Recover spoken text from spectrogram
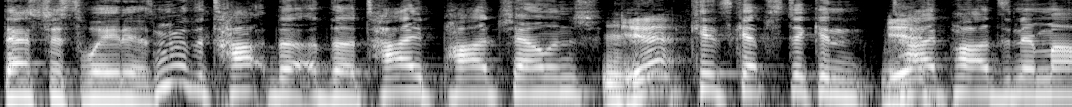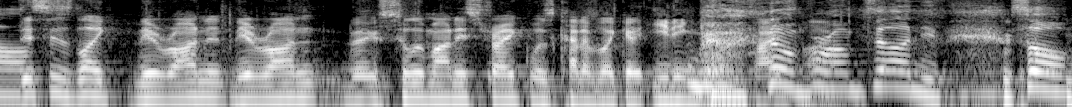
that's just the way it is. Remember the the, the Tide Pod challenge? Mm-hmm. Yeah. Kids kept sticking Yeah. Tide Pods in their mouths. This is like the Iran, the Iran, the Soleimani strike was kind of like an eating No, bro, I'm telling you. So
